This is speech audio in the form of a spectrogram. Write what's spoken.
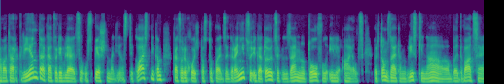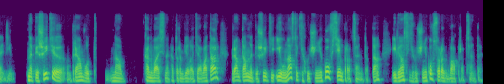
аватар клиента, который является успешным одиннадцатиклассником, который хочет поступать за границу и готовится к экзамену TOEFL или IELTS, при том знает английский на B2, C1. Напишите прям вот на канвасе, на котором делаете аватар, прям там напишите, и у нас таких учеников 7%, да, или у нас таких учеников 42%,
